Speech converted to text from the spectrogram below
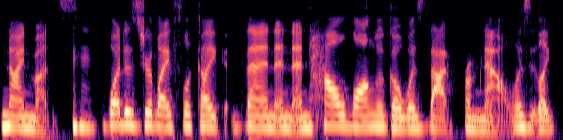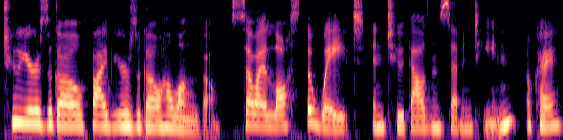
nine months, Mhm. what does your life look like then? And and how long ago was that from now? Was it like two years ago, five years ago? How long ago? So I lost the weight in 2017. Okay.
